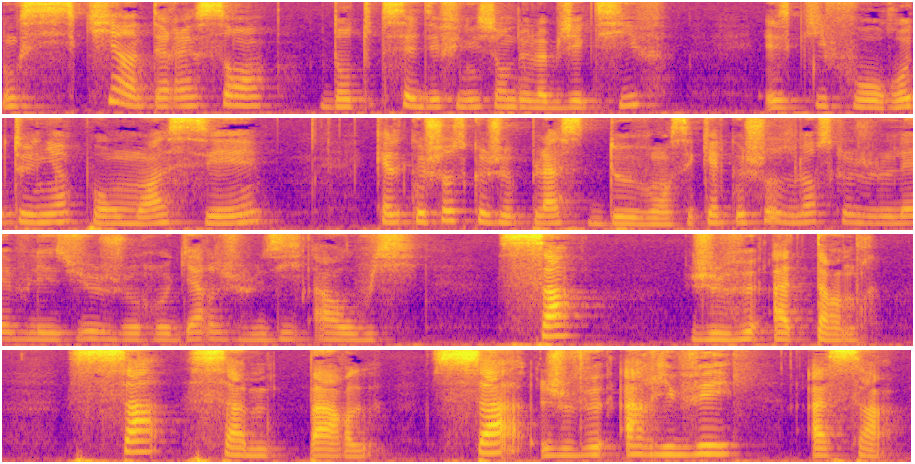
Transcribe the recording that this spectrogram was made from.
Donc ce qui est intéressant dans toutes ces définitions de l'objectif, et ce qu'il faut retenir pour moi, c'est quelque chose que je place devant. C'est quelque chose, lorsque je lève les yeux, je regarde, je me dis, ah oui, ça, je veux atteindre. Ça, ça me parle. Ça, je veux arriver à ça.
